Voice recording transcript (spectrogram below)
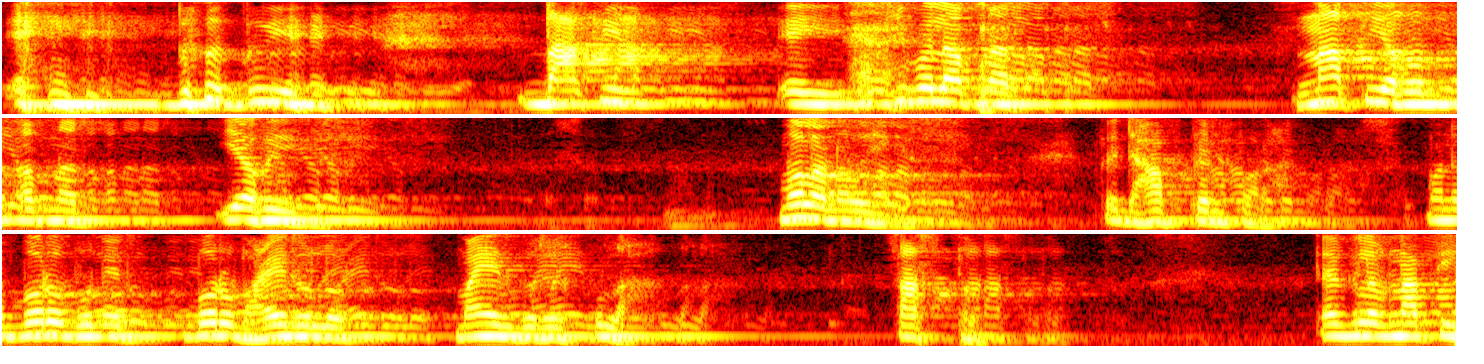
এই দু- দুইয়ে দাখিল এই কি বলে আপনার? নাতি এখন আপনার ইয়া হয়ে গেছে। মলানা হয়ে গেছে। তো এটা প্যান্ট পরা। মানে বড় বোনের, বড় ভাইয়ের হলো মায়ের ঘরের কুলা। স্বাস্থ্য তাই নাতি,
